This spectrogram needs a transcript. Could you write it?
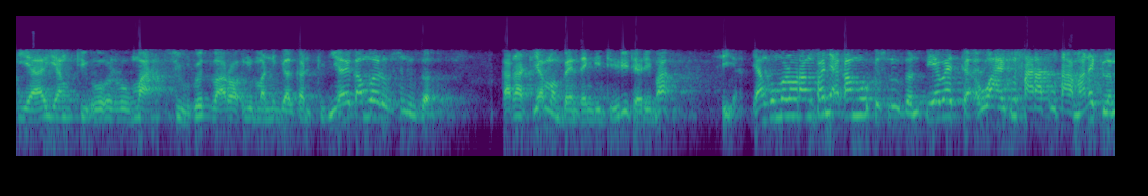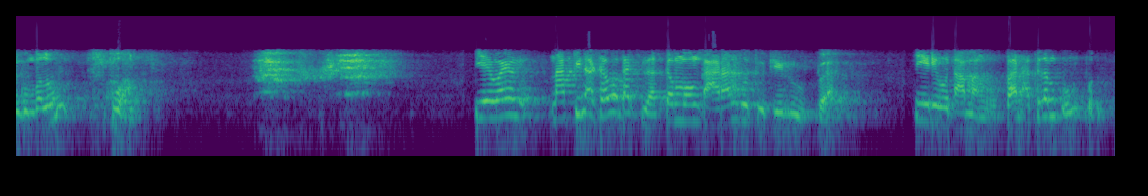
kiai yang di rumah zuhud waroi meninggalkan dunia, ya kamu harus Husnuzon. Karena dia membentengi diri dari maksiat. Yang kumpul orang banyak kamu Husnuzon. Piye dakwah itu syarat utamanya gelem kumpul uang. Piye wae Nabi nak dawuh kan jelas kemungkaran kudu dirubah. Ciri utama ngubah nak gelem kumpul.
